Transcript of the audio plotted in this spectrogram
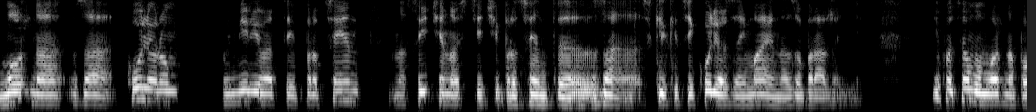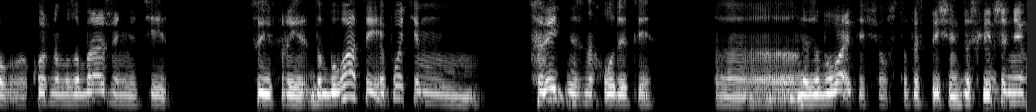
можна за кольором вимірювати процент насиченості чи процент, е, за скільки цей колір займає на зображенні. І по цьому можна по кожному зображенню ці цифри добувати, і потім середні знаходити. Е, Не забувайте, що в статистичних дослідженнях,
